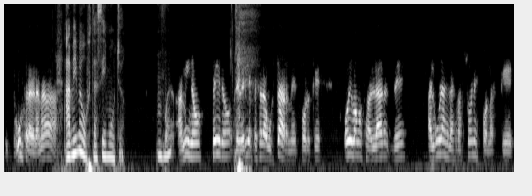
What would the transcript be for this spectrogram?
¿Te gusta la granada? A mí me gusta, sí, mucho. Bueno, a mí no, pero debería empezar a gustarme porque hoy vamos a hablar de algunas de las razones por las que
